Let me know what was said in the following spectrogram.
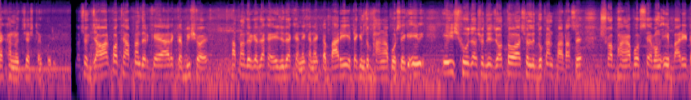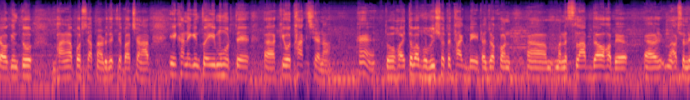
দেখানোর চেষ্টা করি। দর্শক, যাওয়ার পথে আপনাদেরকে আরেকটা বিষয় আপনাদেরকে দেখা এই যে দেখেন, এখানে একটা বাড়ি, এটা কিন্তু ভাঙা পড়ছে। এই এই সোজাসুজি যত আসলে দোকানপাট আছে, সব ভাঙা পড়ছে এবং এই বাড়িটাও কিন্তু ভাঙা পড়ছে, আপনারা দেখতে পাচ্ছেন। আর এখানে কিন্তু এই মুহূর্তে কেউ থাকছে না। হ্যাঁ। তো হয়তো বা ভবিষ্যতে থাকবে এটা যখন মানে স্ল্যাব দেওয়া হবে আসলে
